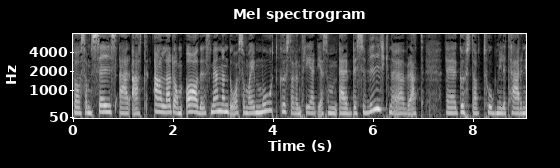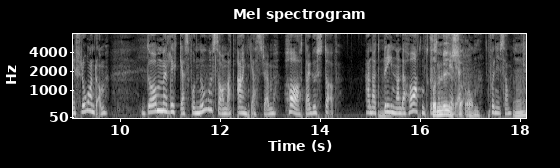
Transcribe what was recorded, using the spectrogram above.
vad som sägs är att alla de adelsmännen då som var emot Gustav III, som är besvikna över att eh, Gustav tog militären ifrån dem, de lyckas få nos om att Ankarström hatar Gustav. Han har ett brinnande hat mot Får Gustav III. nysa om. Får nysa om.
